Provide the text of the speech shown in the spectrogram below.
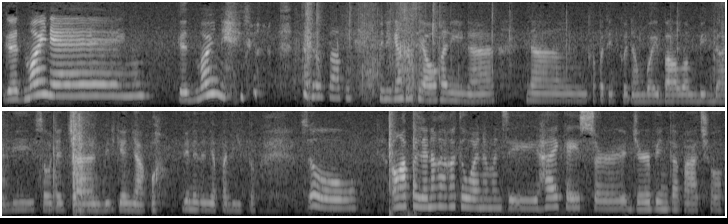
Good morning! Good morning! Pero pa ako. Binigyan kasi ako kanina ng kapatid ko ng boy bawang Big Daddy. So, dyan, binigyan niya ako. Dinala niya pa dito. So, o nga pala, nakakatuwa naman si hi kay Sir Jervin Capacho.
